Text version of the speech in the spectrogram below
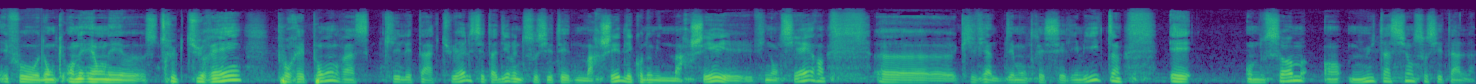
il faut donc on est, on est euh, structuré pour répondre à ce qu'est l'état actuel, c'est-à-dire une société de marché, de l'économie de marché et financière, qui vient de démontrer ses limites, et nous sommes en mutation sociétale.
